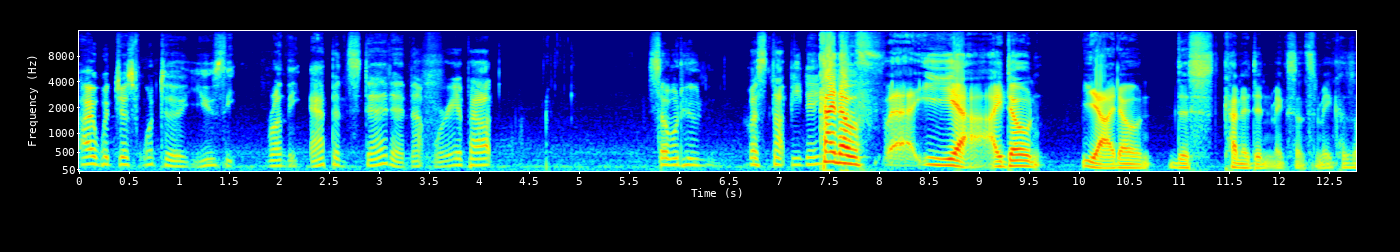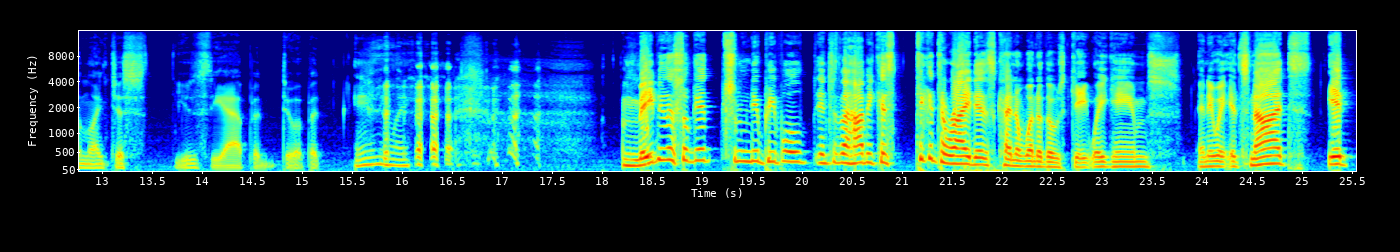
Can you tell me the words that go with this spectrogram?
I would just want to use the run the app instead and not worry about someone who must not be named. Kind of, uh, yeah. I don't. Yeah, I don't. This kind of didn't make sense to me because I'm like, just use the app and do it. But anyway. maybe this will get some new people into the hobby because Ticket to Ride is kind of one of those gateway games. Anyway, it's not. It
